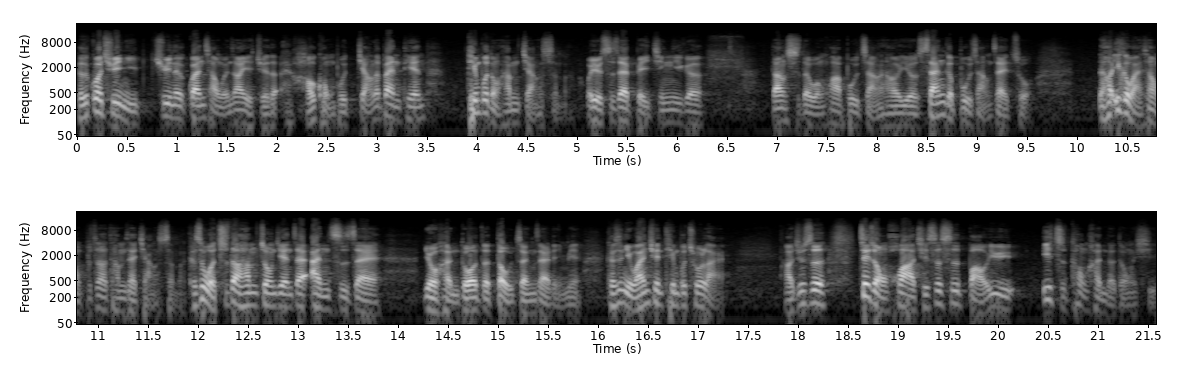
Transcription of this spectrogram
可是过去你去那个官场文章也觉得哎，好恐怖，讲了半天听不懂他们讲什么。我有次在北京一个当时的文化部长，然后有三个部长在做，然后一个晚上我不知道他们在讲什么，可是我知道他们中间在暗自在。有很多的斗争在里面，可是你完全听不出来，啊，就是这种话其实是宝玉一直痛恨的东西。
